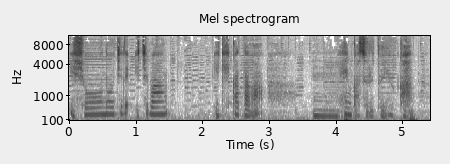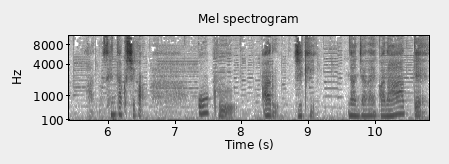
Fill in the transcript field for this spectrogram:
一生のうちで一番生き方が、うん、変化するというかあの選択肢が多くある時期なんじゃないかなって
